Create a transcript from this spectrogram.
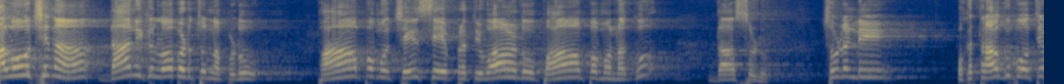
ఆలోచన దానికి లోబడుతున్నప్పుడు పాపము చేసే ప్రతివాడు పాపమునకు దాసుడు. చూడండి ఒక త్రాగుపోతే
